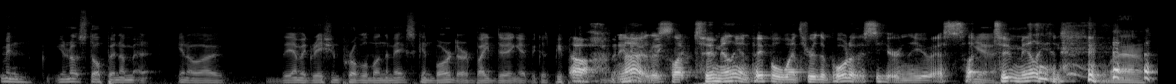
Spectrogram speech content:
I mean, you're not stopping them. You know, uh, the immigration problem on the Mexican border by doing it because people. are Oh no! anyway, There's like two million people went through the border this year in the US. Like Yeah. two million. wow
